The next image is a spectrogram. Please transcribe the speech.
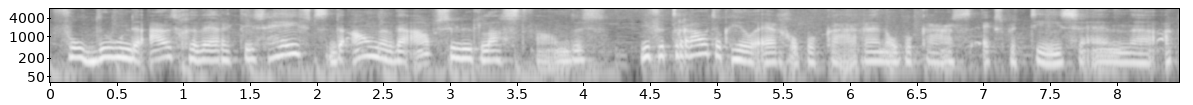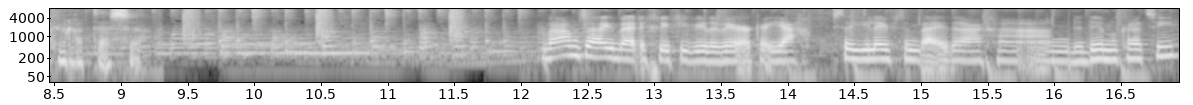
voldoende uitgewerkt is, heeft de ander daar absoluut last van. Dus je vertrouwt ook heel erg op elkaar en op elkaars expertise en uh, accuratesse. Waarom zou je bij de Griffie willen werken? Ja, je levert een bijdrage aan de democratie,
